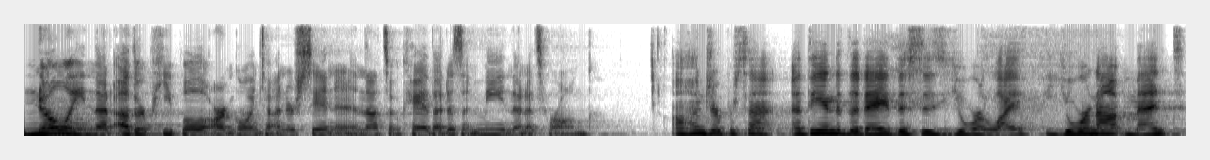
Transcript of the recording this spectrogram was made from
knowing that other people aren't going to understand it. And that's okay. That doesn't mean that it's wrong. A hundred percent. At the end of the day, this is your life. You're not meant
